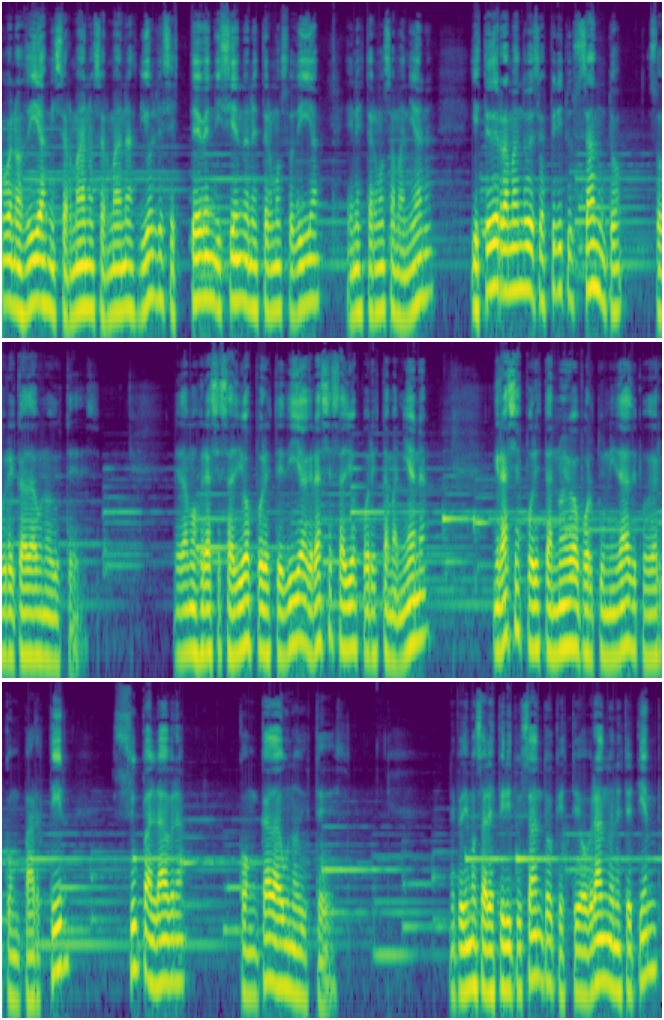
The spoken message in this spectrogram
buenos días mis hermanos, hermanas. Dios les esté bendiciendo en este hermoso día, en esta hermosa mañana, y esté derramando de su Espíritu Santo sobre cada uno de ustedes. Le damos gracias a Dios por este día, gracias a Dios por esta mañana, gracias por esta nueva oportunidad de poder compartir su palabra con cada uno de ustedes. Le pedimos al Espíritu Santo que esté obrando en este tiempo,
